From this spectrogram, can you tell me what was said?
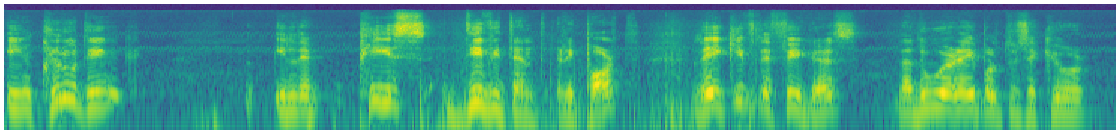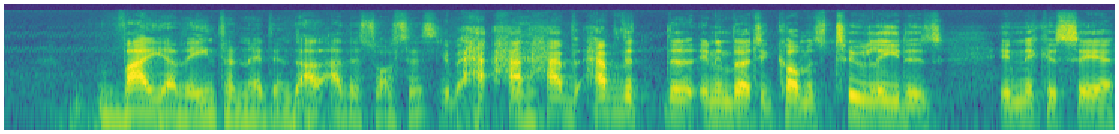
including in the peace dividend report, they give the figures that we were able to secure via the internet and other sources. Yeah, ha- ha- have have the, the in inverted commas two leaders in Nicosia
